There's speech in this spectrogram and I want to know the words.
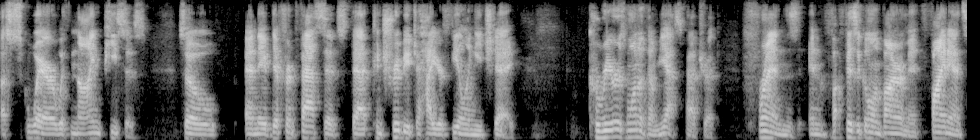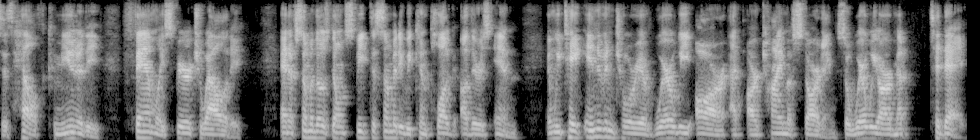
a square with nine pieces. So, and they have different facets that contribute to how you're feeling each day. Career is one of them. Yes, Patrick. Friends and physical environment, finances, health, community, family, spirituality. And if some of those don't speak to somebody, we can plug others in. And we take inventory of where we are at our time of starting. So, where we are today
